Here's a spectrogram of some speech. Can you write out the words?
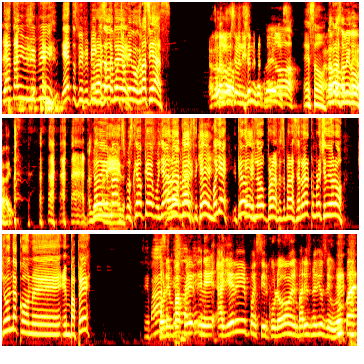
Ya está mi PPP. Y estos, pipipi, Abrazote. cuídate mucho, amigo. Gracias. Saludos y bendiciones a todos. Eso. Un abrazo, amigo. Yo digo, Max, pues qué qué, pues ya. A ver, ¿Qué? Max, ¿qué? Oye, ¿Y ¿qué- qué? lo- para, para cerrar con broche de oro, ¿qué onda con eh, Mbappé? Con Mbappé, eh, ayer eh, pues circuló en varios medios de Europa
